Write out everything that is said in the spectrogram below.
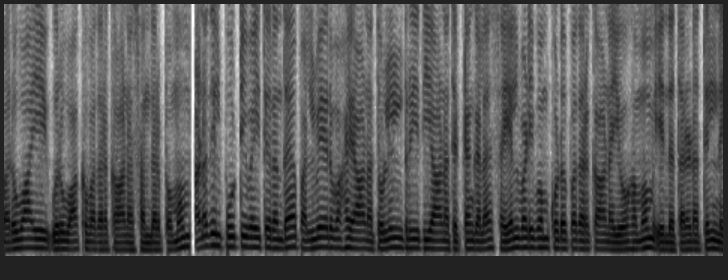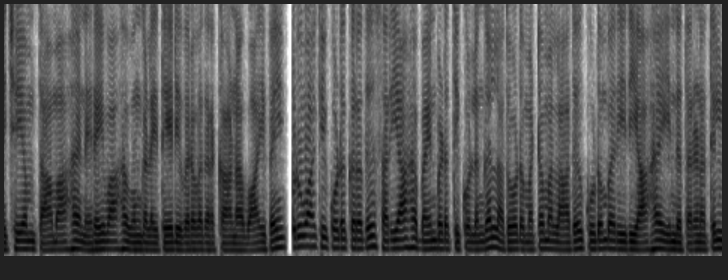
வருவாயை உருவாக்குவதற்கான சந்தர்ப்பமும் மனதில் பூட்டி வைத்திருந்த பல்வேறு வகையான தொழில் ரீதியான திட்டங்களை செயல் வடிவம் கொடுப்பதற்கான யோகமும் இந்த தருணத்தில் நிச்சயம் தாமாக நிறைவாக உங்களை தேடி வருவதற்கான வாய்ப்பை உருவாக்கி கொடுக்கிறது. சரியாக பயன்படுத்திக் கொள்ளுங்கள். அதோடு மட்டுமல்லாது குடும்ப ரீதியாக இந்த தருணத்தில்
